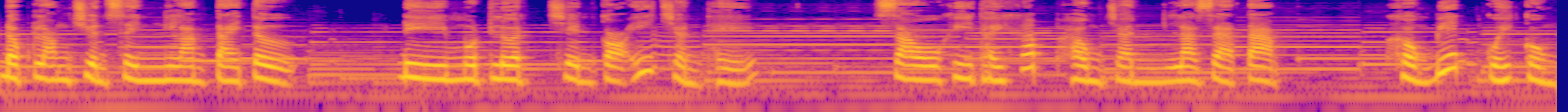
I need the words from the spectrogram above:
Độc lòng chuyển sinh làm tài tử, đi một lượt trên cõi trần thế. Sau khi thấy khắp hồng trần là giả tạm, không biết cuối cùng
